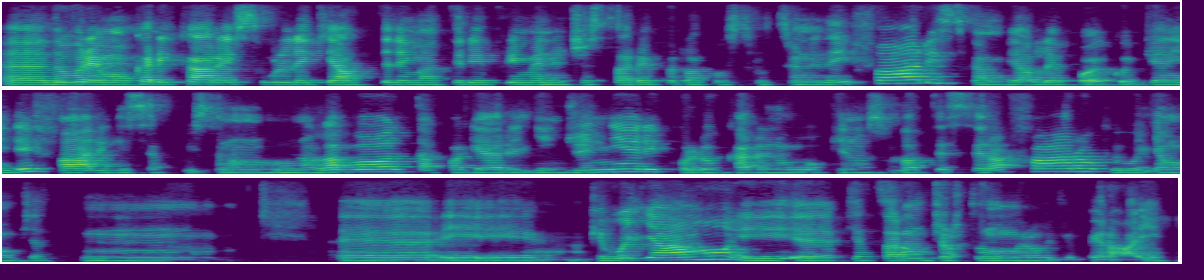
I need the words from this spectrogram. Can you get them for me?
eh, dovremo caricare sulle chiatte le materie prime necessarie per la costruzione dei fari, scambiarle poi con i piani dei fari che si acquistano uno alla volta, pagare gli ingegneri, collocare il nuovo piano sulla tessera faro che vogliamo pia- mh, mm, eh, e, che vogliamo e eh, piazzare un certo numero di operai.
